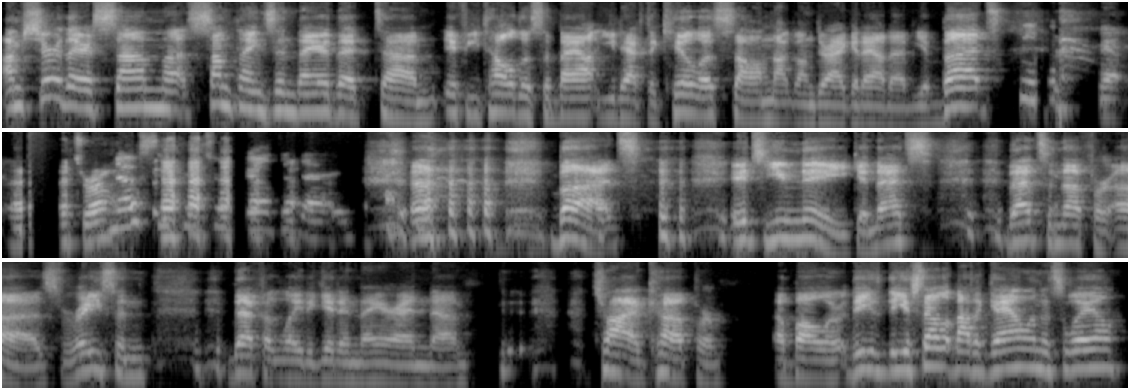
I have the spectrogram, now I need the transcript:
I'm sure there's some uh, some things in there that um, if you told us about, you'd have to kill us. So I'm not going to drag it out of you. But yeah, that's right. No secrets revealed today. but it's unique, and that's that's enough for us. Reason definitely to get in there and um, try a cup or a bowl. Or do you, do you sell it by the gallon as well?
